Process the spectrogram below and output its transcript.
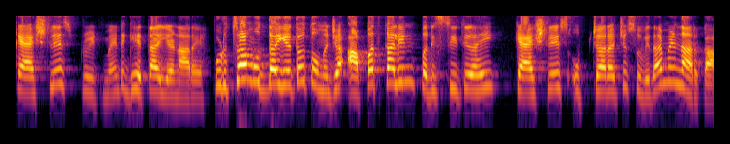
कॅशलेस ट्रीटमेंट घेता येणार आहे. पुढचा मुद्दा येतो तो म्हणजे आपत्कालीन परिस्थितीतही कॅशलेस उपचाराची सुविधा मिळणार का?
